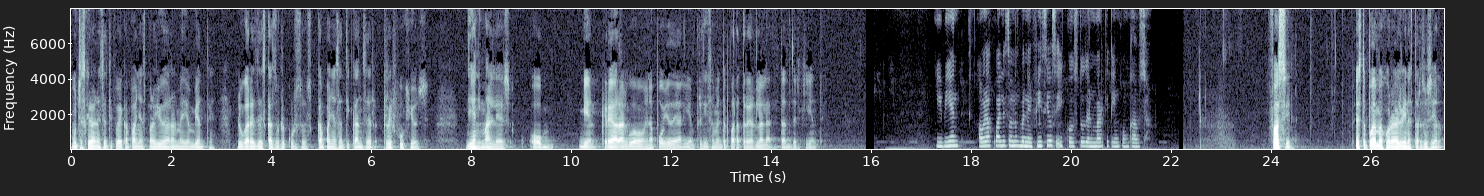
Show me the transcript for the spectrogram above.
Muchas crean este tipo de campañas para ayudar al medio ambiente, lugares de escasos recursos, campañas anticáncer, refugios de animales o bien crear algo en apoyo de alguien precisamente para atraer la lealtad del cliente. Y bien, ahora cuáles son los beneficios y costos del marketing con causa. Fácil. Esto puede mejorar el bienestar social,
